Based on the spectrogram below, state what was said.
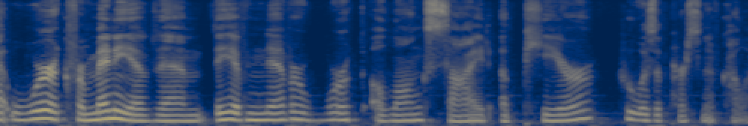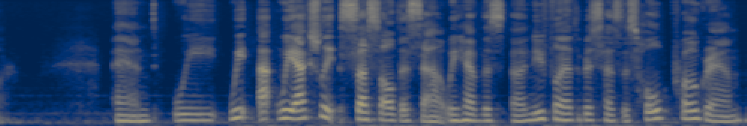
at work for many of them they have never worked alongside a peer who was a person of color. And we we uh, we actually suss all this out. We have this uh, new philanthropist has this whole program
